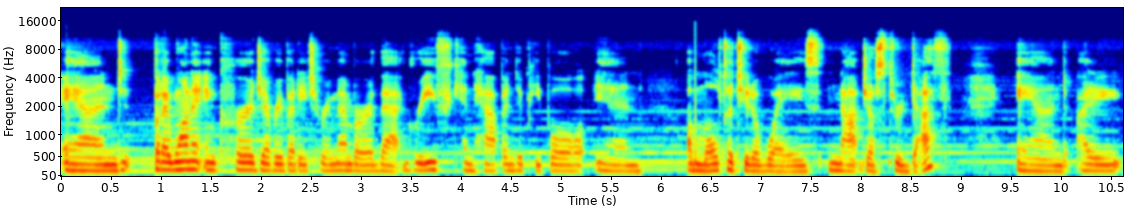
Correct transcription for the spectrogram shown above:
And but I want to encourage everybody to remember that grief can happen to people in a multitude of ways, not just through death. And I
